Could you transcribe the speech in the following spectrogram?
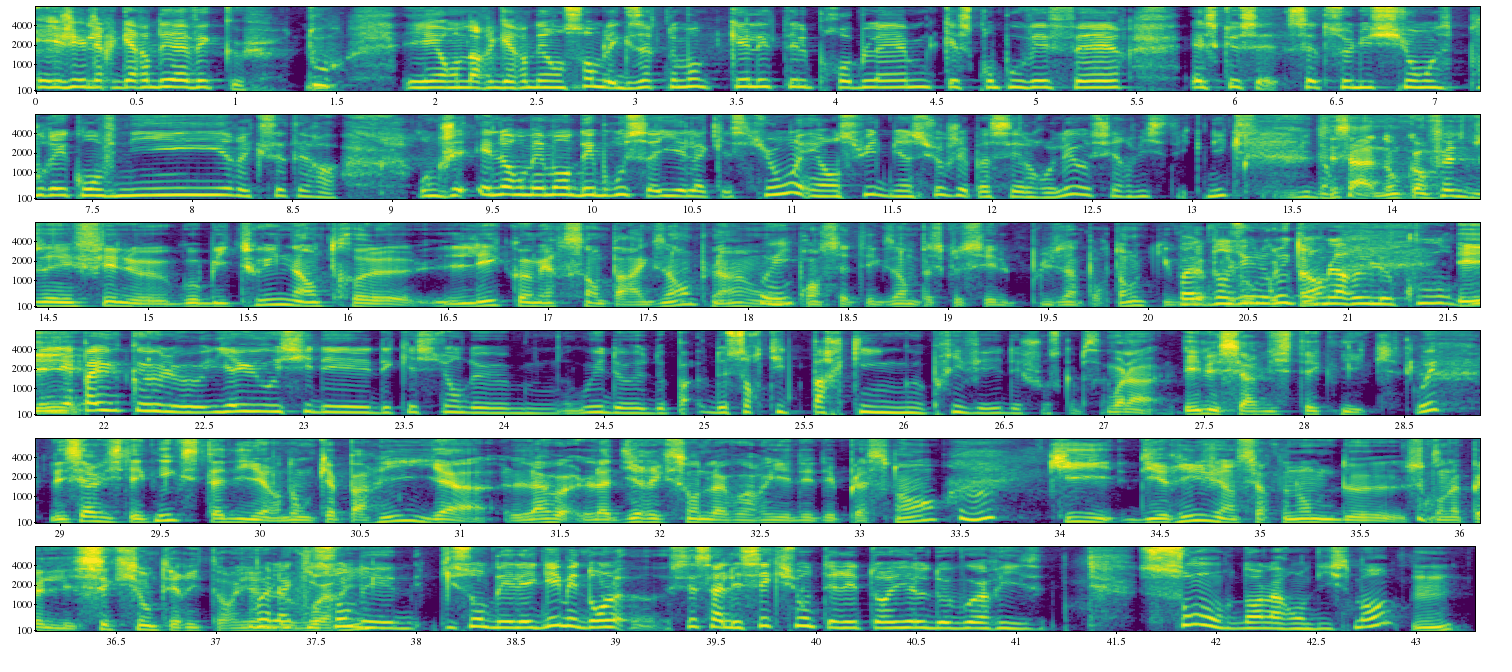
Et j'ai les regardé avec eux, tout. Mm. Et on a regardé ensemble exactement quel était le problème, qu'est-ce qu'on pouvait faire, est-ce que cette solution pourrait convenir, etc. Donc j'ai énormément débroussaillé la question et ensuite, bien sûr, j'ai passé le relais au service technique, c'est ça. Donc en fait, vous avez fait le go-between entre les commerçants, par exemple. Hein, on prend cet exemple parce que c'est le plus important. Qui vous dans une rue comme la rue Le Cours. Mais il n'y a pas eu que le... Il y a eu aussi des, questions de, oui, de, de, de sortie de parking privé, des choses comme ça. Voilà. Et les services techniques. Oui. Les services techniques c'est-à-dire donc à Paris, il y a la, direction de la voirie et des déplacements mhm. qui dirige un certain nombre de ce qu'on appelle les sections territoriales de qui voirie. Sont qui sont déléguées, mais c'est ça, les sections territoriales de voirie sont dans l'arrondissement. Mhm.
